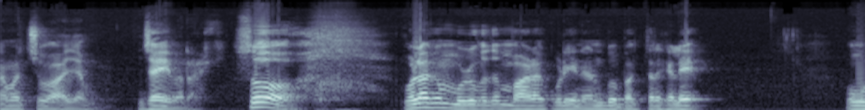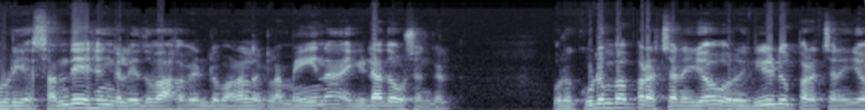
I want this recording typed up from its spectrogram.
நமச்சிவாயம். ஜெயவராகி ஸோ உலகம் முழுவதும் வாழக்கூடிய நண்பு பக்தர்களே உங்களுடைய சந்தேகங்கள் எதுவாக வேண்டுமானால் இருக்கலாம். மெயினாக இடதோஷங்கள். ஒரு குடும்ப பிரச்சனையோ ஒரு வீடு பிரச்சனையோ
